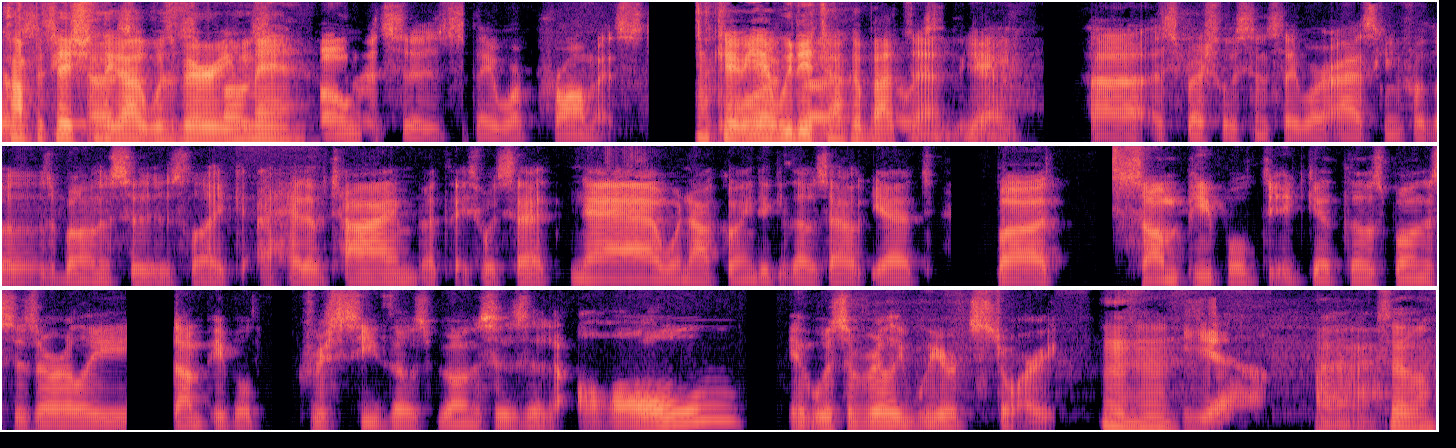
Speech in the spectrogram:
compensation they got was very man Bonuses they were promised. Okay, yeah, we did talk about that. Yeah. Uh, especially since they were asking for those bonuses like ahead of time, but they said, "Nah, we're not going to get those out yet." But some people did get those bonuses early. Some people received those bonuses at all. It was a really weird story. Mm-hmm. Yeah, uh, So,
